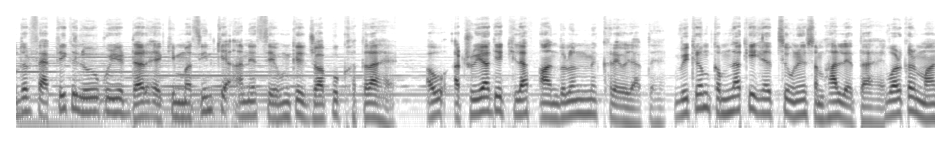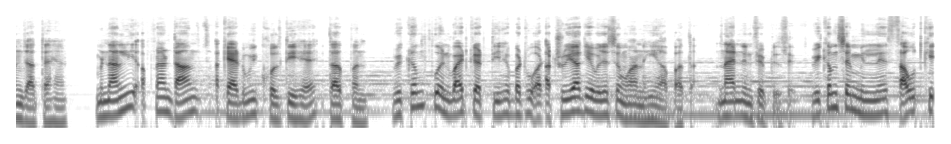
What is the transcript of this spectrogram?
उधर फैक्ट्री के लोगों को ये डर है कि मशीन के आने से उनके जॉब को खतरा है और वो अट्रिया के खिलाफ आंदोलन में खड़े हो जाते हैं। विक्रम कमला की हेल्प से उन्हें संभाल लेता है वर्कर मान जाते हैं। मृणाली अपना डांस अकेडमी खोलती है दर्पण। विक्रम को इनवाइट करती है बट वो अट्रिया की वजह से वहाँ नहीं आ पाता। 1956 विक्रम से मिलने साउथ के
